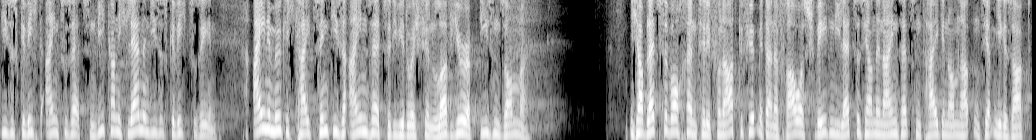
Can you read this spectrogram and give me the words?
dieses Gewicht einzusetzen? Wie kann ich lernen, dieses Gewicht zu sehen? Eine Möglichkeit sind diese Einsätze, die wir durchführen. Love Europe diesen Sommer. Ich habe letzte Woche ein Telefonat geführt mit einer Frau aus Schweden, die letztes Jahr an den Einsätzen teilgenommen hat, und sie hat mir gesagt,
